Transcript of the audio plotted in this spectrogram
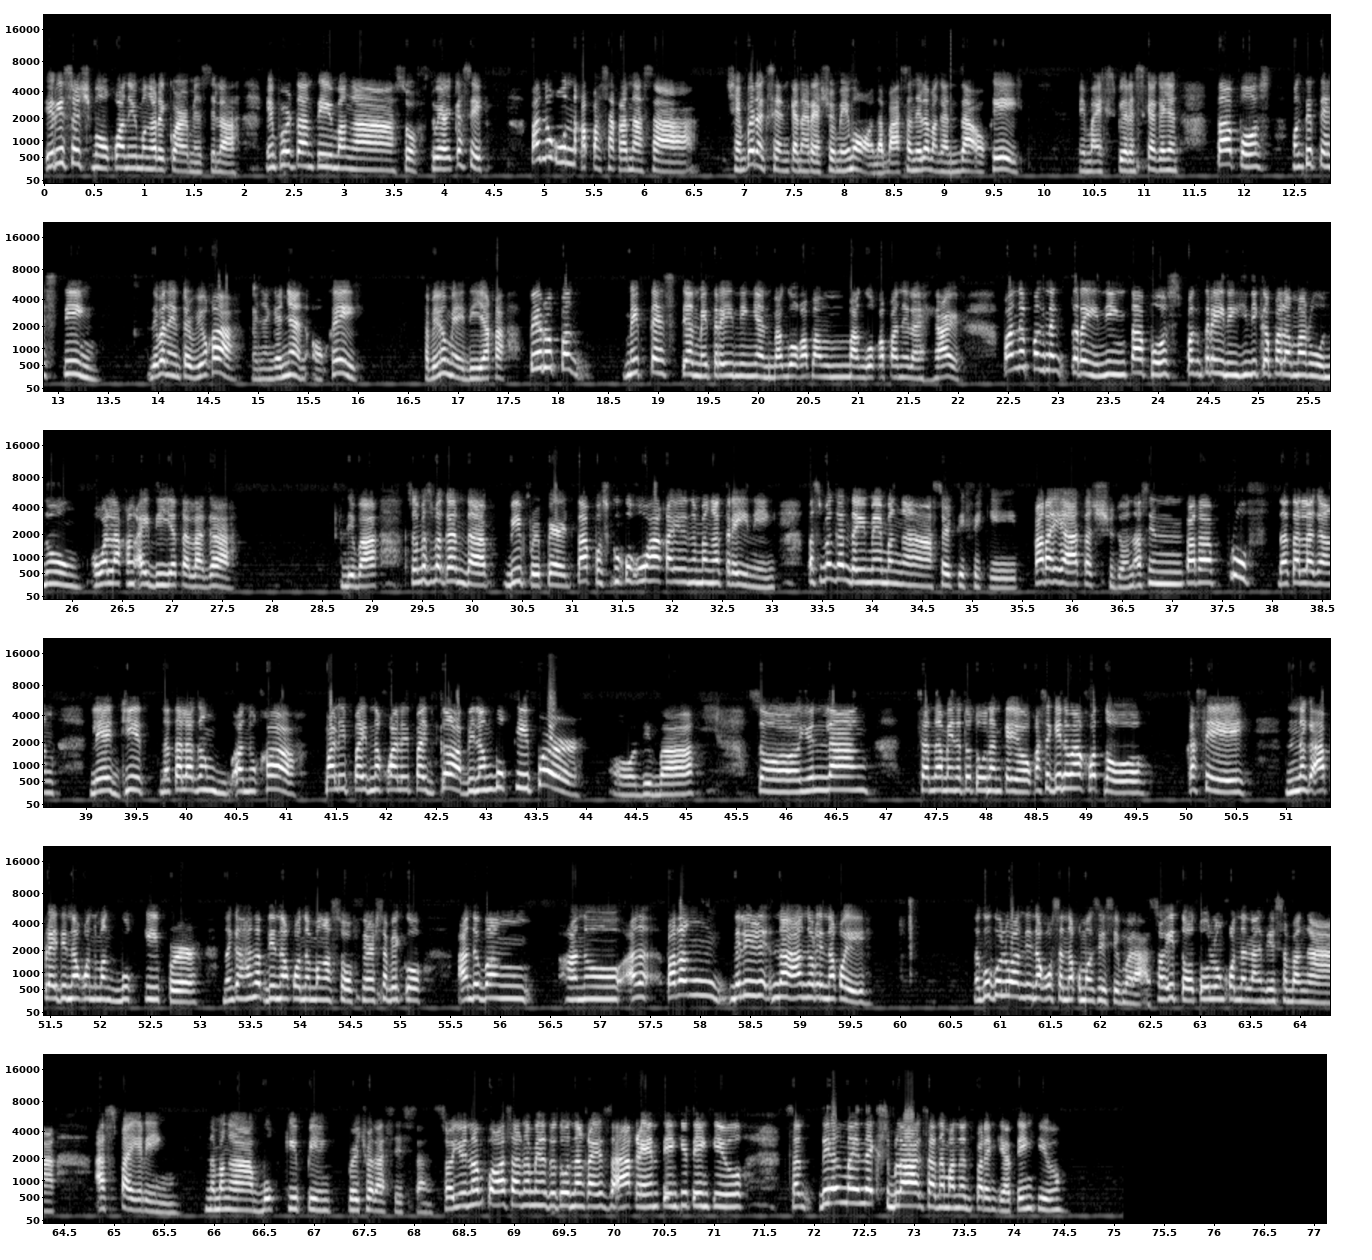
i-research mo kung ano yung mga requirements nila. Importante yung mga software kasi paano kung nakapasa ka na sa, syempre nag-send ka ng resume mo, nabasa nila maganda, okay. May mga experience ka, ganyan. Tapos, magte-testing. Di ba, na-interview ka, ganyan-ganyan, okay. Sabi mo, may idea ka. Pero pag may test yan, may training yan, bago ka pa, bago ka pa nila hire. Paano pag nag-training, tapos pag training, hindi ka pala marunong, o wala kang idea talaga. 'Di ba? So mas maganda be prepared. Tapos kung kukuha kayo ng mga training, mas maganda yung may mga certificate para i-attach nyo doon as in para proof na talagang legit, na talagang ano ka, qualified na qualified ka bilang bookkeeper. Oh, 'di ba? So, yun lang. Sana may natutunan kayo kasi ginawa ko 'to kasi nag-apply din ako ng mag bookkeeper, naghahanap din ako ng mga software. Sabi ko, ano bang ano, ano parang nalili, na ano rin ako eh. Naguguluhan din ako saan ako magsisimula. So ito, tulong ko na lang din sa mga aspiring na mga bookkeeping virtual assistant. So yun lang po, sana may natutunan kayo sa akin. Thank you, thank you. Sa, till my next vlog, sana manood pa rin kayo. Thank you.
